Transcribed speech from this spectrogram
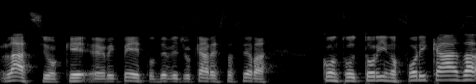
Lazio che, eh, ripeto, deve giocare stasera contro il Torino fuori casa,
